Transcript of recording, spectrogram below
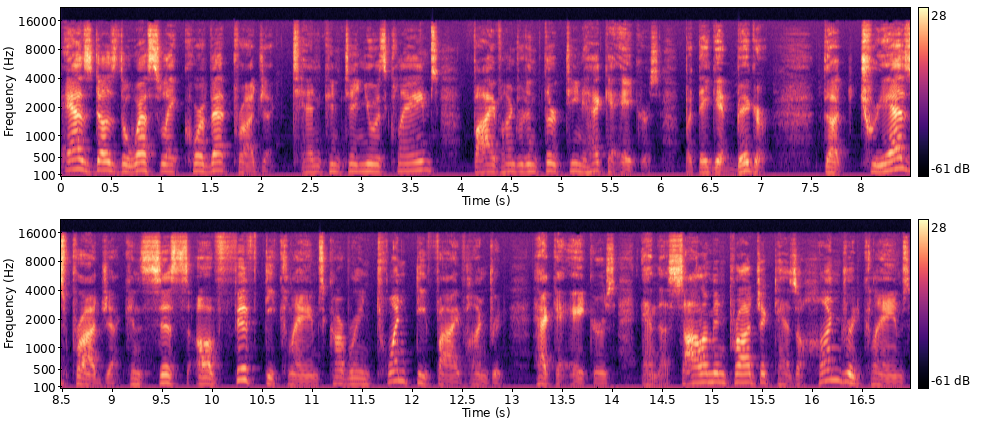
as does the Westlake Corvette project. 10 continuous claims, 513 hectares, but they get bigger. The Triez project consists of 50 claims covering 2,500 heca acres, and the Solomon project has 100 claims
